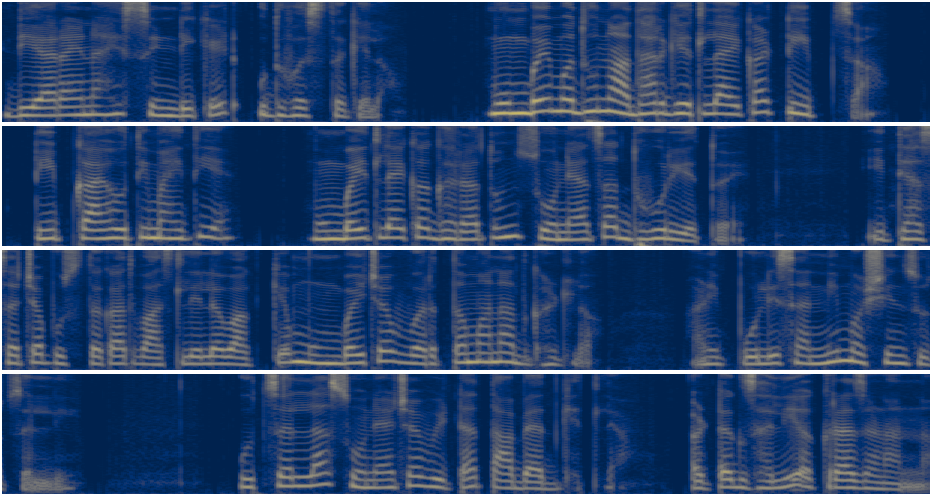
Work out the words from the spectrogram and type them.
डीआरआयनं हे सिंडिकेट उद्ध्वस्त केलं. मुंबईमधून आधार घेतला एका टीपचा. टीप काय होती माहितीये मुंबईतल्या एका घरातून सोन्याचा धूर येतोय. इतिहासाच्या पुस्तकात वाचलेलं वाक्य मुंबईच्या वर्तमानात घडलं आणि पोलिसांनी मशीन्स उचलली उचलला सोन्याच्या विटा ताब्यात घेतल्या. अटक झाली अकरा जणांना.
